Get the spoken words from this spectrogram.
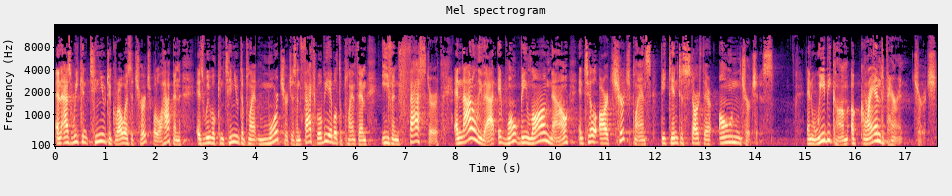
And as we continue to grow as a church, what will happen is we will continue to plant more churches. In fact, we'll be able to plant them even faster. And not only that, it won't be long now until our church plants begin to start their own churches. And we become a grandparent church.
